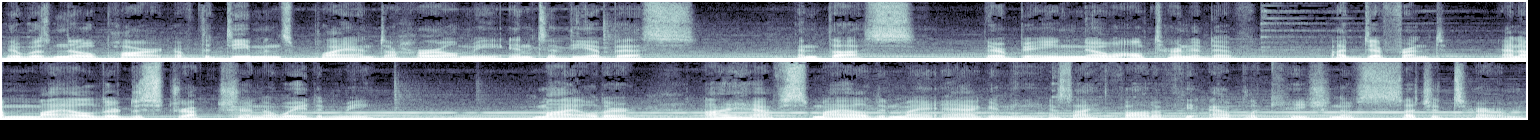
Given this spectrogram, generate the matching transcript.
it was no part of the demon's plan to hurl me into the abyss, and thus, there being no alternative, a different and a milder destruction awaited me. Milder, I half smiled in my agony as I thought of the application of such a term.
